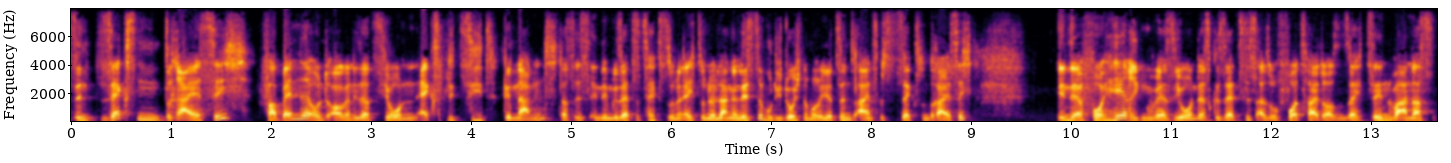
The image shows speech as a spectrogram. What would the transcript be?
sind 36 Verbände und Organisationen explizit genannt. Das ist in dem Gesetzestext so eine, echt so eine lange Liste, wo die durchnummeriert sind, 1 bis 36. In der vorherigen Version des Gesetzes, also vor 2016, waren das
